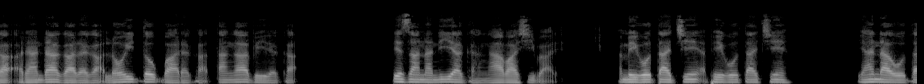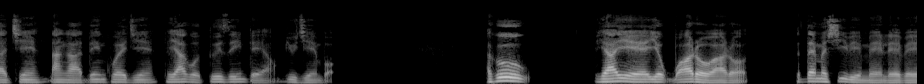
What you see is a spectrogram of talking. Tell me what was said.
ကအရန္တကာရကလောဟိတုပ္ပါရကတန်ခဗေရကပြင်စာနန္ဒိယကံ၅ပါးရှိပါတယ်အမေကိုတတ်ခြင်းအဖေကိုတတ်ခြင်း ယန္တာကိုတတ်ခြင်းတန်ခါအသင်းခွဲခြင်းဘုရားကိုသွေးစိမ့်တဲအောင်ပြုခြင်းပေါ့အခုဘုရားရဲ့ရုပ်ပွားတော်ကတော့အသက်မရှိပေမဲ့လည်းပဲ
